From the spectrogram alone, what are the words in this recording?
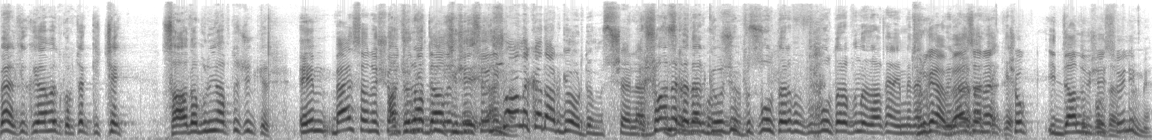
Belki kıyamet kopacak gidecek. Sahada bunu yaptı çünkü. Em, ben sana şu an çok iddialı bir şey söyleyeyim Şu ana kadar gördüğümüz şeyler. E Şu ana kadar gördüğüm futbol tarafı futbol tarafında zaten Emre'den Turgay ben sana çok iddialı bir şey tarafı. söyleyeyim mi?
